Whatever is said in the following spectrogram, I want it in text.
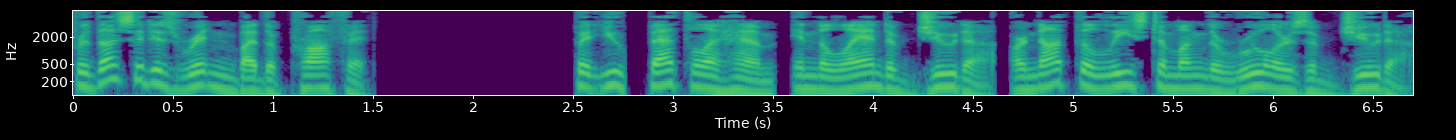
For thus it is written by the prophet, but you, Bethlehem, in the land of Judah, are not the least among the rulers of Judah,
